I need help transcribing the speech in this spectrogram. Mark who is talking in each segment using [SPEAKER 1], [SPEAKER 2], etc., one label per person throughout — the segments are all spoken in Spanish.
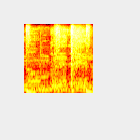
[SPEAKER 1] nombre de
